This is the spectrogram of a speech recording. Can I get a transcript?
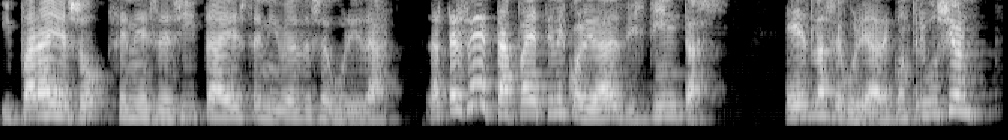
y para eso se necesita este nivel de seguridad. La tercera etapa ya tiene cualidades distintas. Es la seguridad de contribución.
